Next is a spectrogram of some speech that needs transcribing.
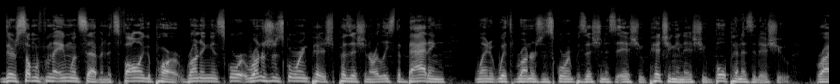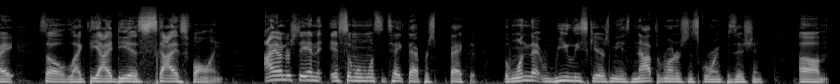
There's someone from the A17. It's falling apart. Running and score runners in scoring pitch, position, or at least the batting when with runners in scoring position is an issue. Pitching an issue. Bullpen is an issue, right? So like the idea is sky's falling. I understand if someone wants to take that perspective. The one that really scares me is not the runners in scoring position. Um,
